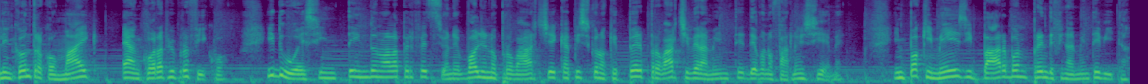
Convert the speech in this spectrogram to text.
L'incontro con Mike è ancora più proficuo. I due si intendono alla perfezione, vogliono provarci e capiscono che per provarci veramente devono farlo insieme. In pochi mesi Barbon prende finalmente vita.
